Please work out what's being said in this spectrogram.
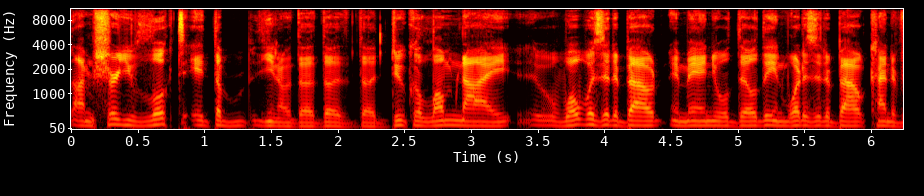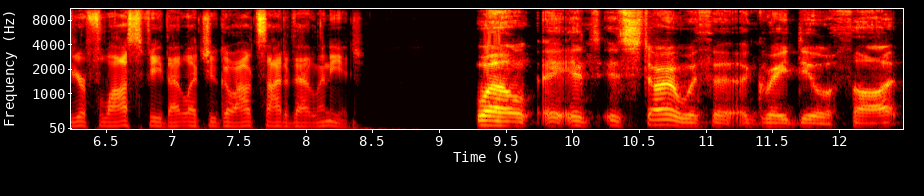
I'm sure you looked at the you know the the the Duke alumni. What was it about Emmanuel Dildy, and what is it about kind of your philosophy that lets you go outside of that lineage? Well, it it started with a, a great deal of thought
